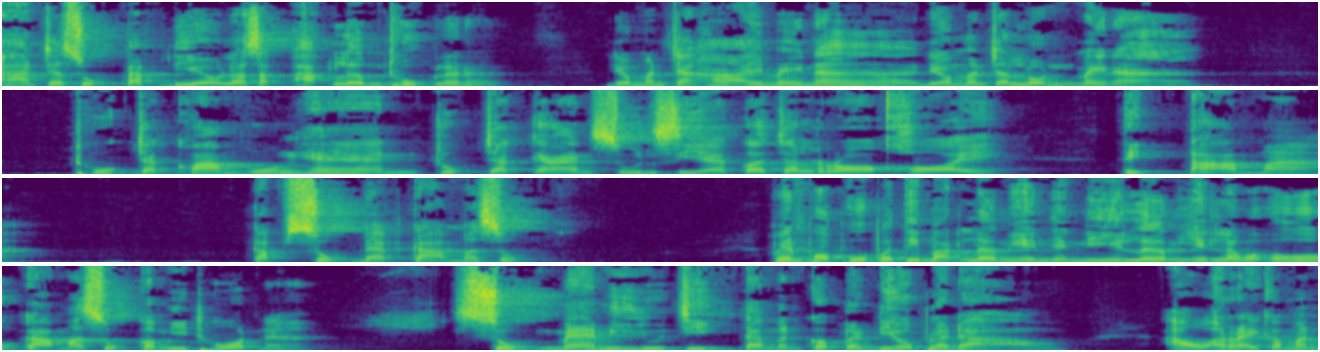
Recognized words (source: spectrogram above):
อาจจะสุขแป๊บเดียวแล้วสักพักเริ่มทุกข์แล้วนะ เดี๋ยวมันจะหายไหมนะเดี๋ยวมันจะหล่นไหมนะทุกจากความหวงแหน ทุกจากการสูญเสียก็จะรอคอยติดตามมา กับสุขแบบกามมาสุข เพราะฉะนั้นพอผู้ปฏิบัติเริ่มเห็นอย่างนี้ เริ่มเห็นแล้วว่า โอ้ กามาสุขก็มีโทษนะ สุขแม้มีอยู่จริง แต่มันก็ประเดี๋ยวประดาว เอาอะไรกับมัน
